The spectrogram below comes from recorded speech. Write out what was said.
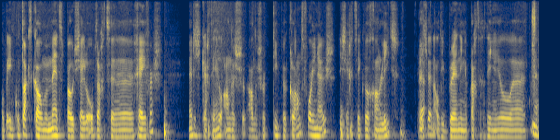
op in contact komen met potentiële opdrachtgevers. dus je krijgt een heel anders, ander soort type klant voor je neus. Die zegt ik wil gewoon leads. Weet je, en al die branding en prachtige dingen. Heel, uh, ja.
